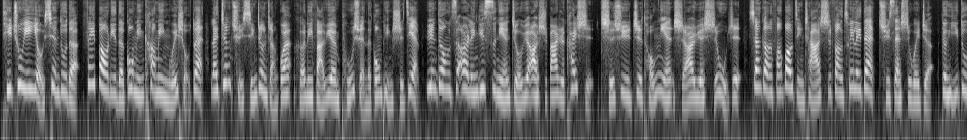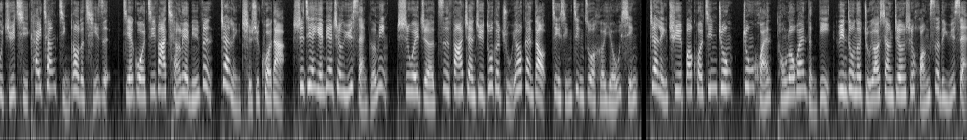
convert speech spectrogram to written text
提出以有限度的非暴力的公民抗命为手段，来争取行政长官和立法院普选的公平实践。运动自二零一四年九月二十八日开始，持续至同年十二月十五日。香港防暴警察释放催泪弹驱散示威者，更一度举起开枪警告的旗子。结果激发强烈民愤，占领持续扩大，事件演变成雨伞革命。示威者自发占据多个主要干道进行静坐和游行。占领区包括金钟、中环、铜锣湾等地。运动的主要象征是黄色的雨伞，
